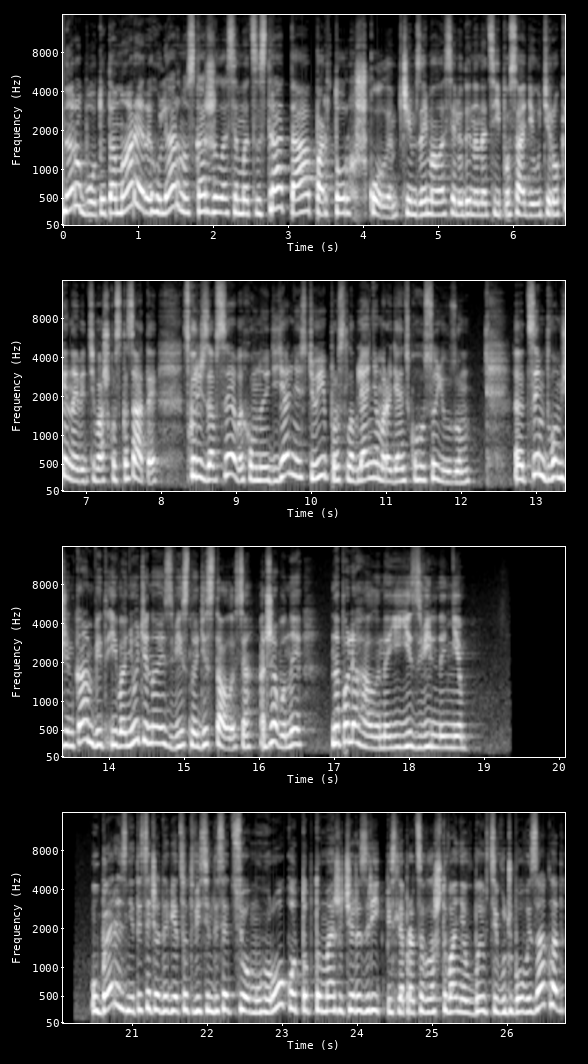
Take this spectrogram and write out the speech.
На роботу Тамари регулярно скаржилася медсестра та парторг школи. Чим займалася людина на цій посаді у ті роки, навіть важко сказати. Скоріш за все, виховною діяльністю і прославлянням радянського союзу. Е, Цим двом жінкам від Іванютіної, звісно, дісталося, адже вони наполягали на її звільненні. У березні 1987 року, тобто майже через рік після працевлаштування вбивців в учбовий заклад,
